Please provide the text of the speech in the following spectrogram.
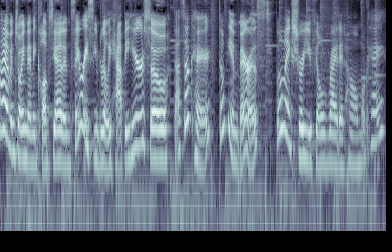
I haven't joined any clubs yet, and Sayori seemed really happy here, so that's okay. Don't be embarrassed. We'll make sure you feel right at home, okay?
